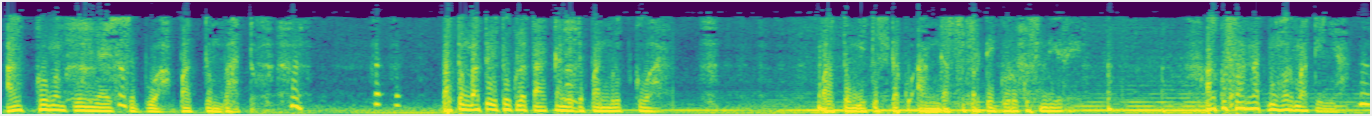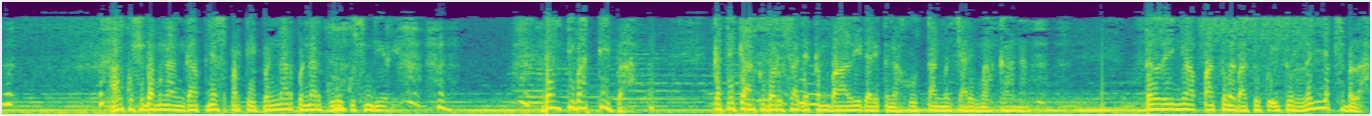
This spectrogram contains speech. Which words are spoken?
Aku mempunyai sebuah patung batu. Patung batu itu kuletakkan di depan mulut gua. Patung itu sudah kuanggap seperti guruku sendiri. Aku sangat menghormatinya. Aku sudah menganggapnya seperti benar-benar guruku sendiri. Dan tiba-tiba, ketika aku baru saja kembali dari tengah hutan mencari makanan, telinga patung batuku itu lenyap sebelah.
